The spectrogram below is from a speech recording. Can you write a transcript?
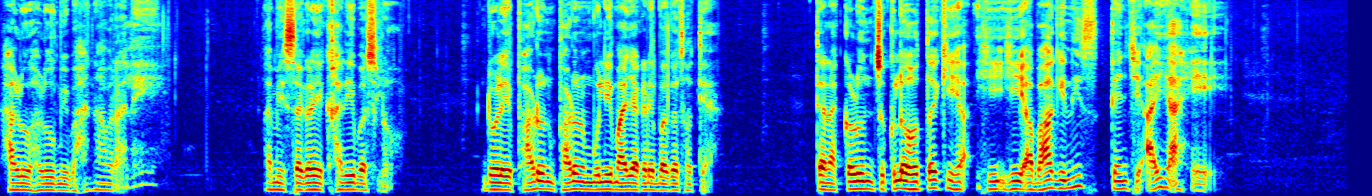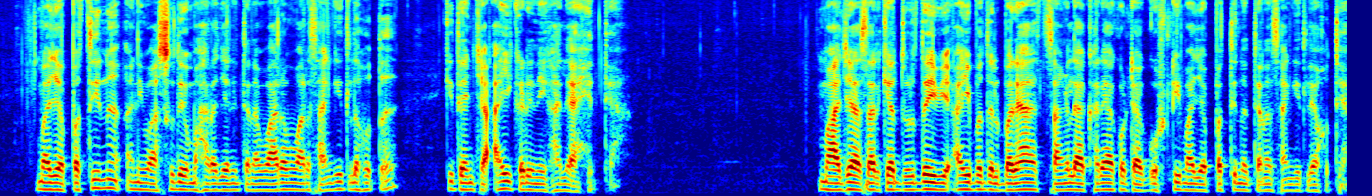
हळूहळू मी भानावर आले. आम्ही सगळे खाली बसलो. डोळे फाडून फाडून मुली माझ्याकडे बघत होत्या. त्यांना कळून चुकलं होतं की ही ही अभागिनीच त्यांची आई आहे. माझ्या पतीनं आणि वासुदेव महाराजांनी त्यांना वारंवार सांगितलं होतं की त्यांच्या आईकडे निघाल्या आहेत त्या. माझ्यासारख्या दुर्दैवी आईबद्दल बऱ्याच चांगल्या खऱ्या खोट्या गोष्टी माझ्या पतीनं त्यांना सांगितल्या होत्या.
